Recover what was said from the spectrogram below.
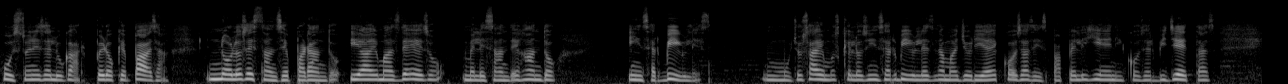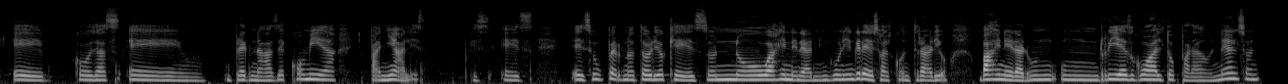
justo en ese lugar. Pero ¿qué pasa? No los están separando y además de eso me les están dejando inservibles. Muchos sabemos que los inservibles, la mayoría de cosas es papel higiénico, servilletas, eh, cosas eh, impregnadas de comida, pañales. Pues es es súper notorio que esto no va a generar ningún ingreso, al contrario, va a generar un, riesgo alto para don Nelson.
